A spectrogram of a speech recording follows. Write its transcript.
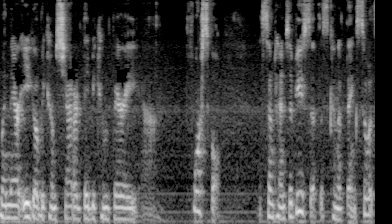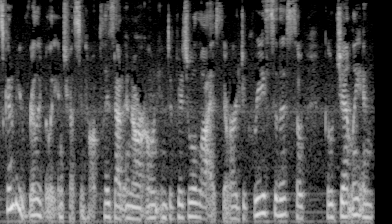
when their ego becomes shattered, they become very uh, forceful, sometimes abusive, this kind of thing. So it's going to be really, really interesting how it plays out in our own individual lives. There are degrees to this, so go gently and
